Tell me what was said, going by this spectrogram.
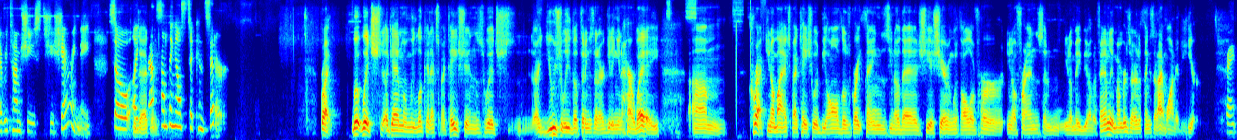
every time she's she's sharing me. So like Exactly. that's something else to consider. Right. Wh- Which, again, when we look at expectations, which are usually the things that are getting in our way, um, correct. You know, my expectation would be all of those great things, you know, that she is sharing with all of her, you know, friends and, you know, maybe other family members are the things that I wanted to hear. Right.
